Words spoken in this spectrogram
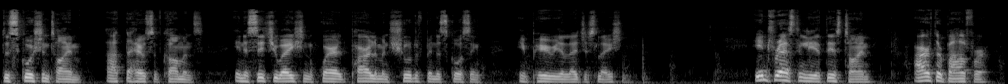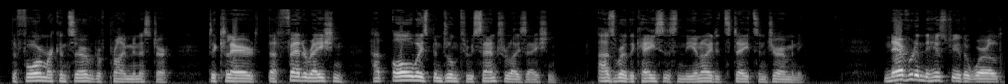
discussion time at the House of Commons in a situation where the Parliament should have been discussing imperial legislation. Interestingly, at this time, Arthur Balfour, the former Conservative Prime Minister, declared that federation had always been done through centralisation, as were the cases in the United States and Germany. Never in the history of the world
